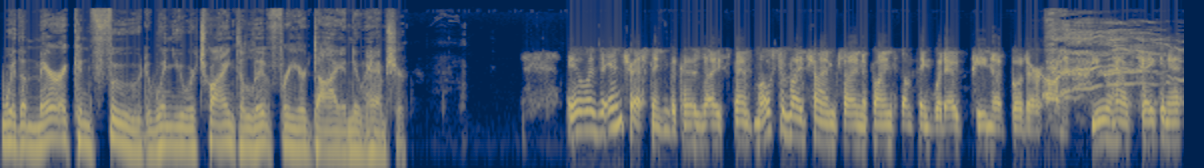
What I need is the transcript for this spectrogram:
with American food when you were trying to live free or die in New Hampshire? It was interesting because I spent most of my time trying to find something without peanut butter on it. You have taken it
